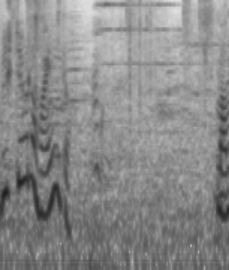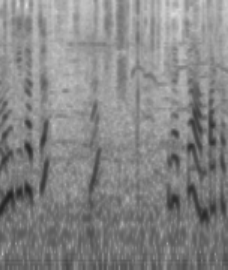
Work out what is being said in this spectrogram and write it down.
বৃষ্টি এখনও হয়নি তো? মামাম কি খাচ্ছে? কি খাচ্ছে? আম পাচক।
